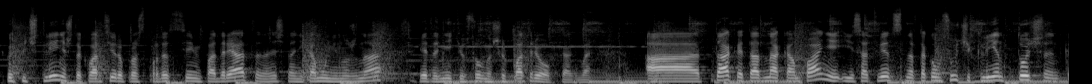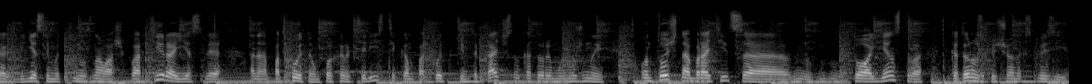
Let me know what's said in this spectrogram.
такое впечатление, что квартира просто продается всеми подряд, значит, она никому не нужна, это некий условно ширпотреб, как бы. А так это одна компания, и, соответственно, в таком случае клиент точно, как бы, если ему нужна ваша квартира, если она подходит ему по характеристикам, подходит по каким-то качествам, которые ему нужны, он точно обратится в то агентство, с которым заключен эксклюзив.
